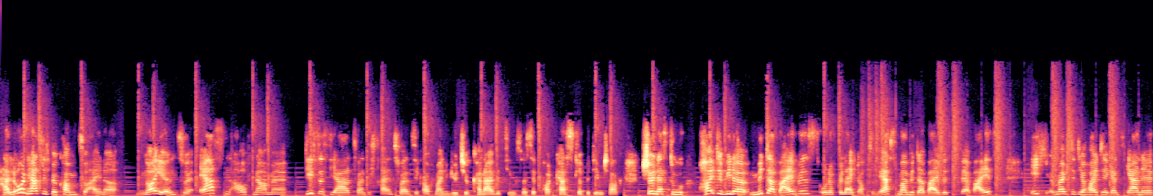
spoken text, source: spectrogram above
Hallo und herzlich willkommen zu einer neuen, zur ersten Aufnahme dieses Jahr 2023 auf meinem YouTube-Kanal bzw. Podcast Club mit dem Talk. Schön, dass du heute wieder mit dabei bist oder vielleicht auch zum ersten Mal mit dabei bist, wer weiß. Ich möchte dir heute ganz gerne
